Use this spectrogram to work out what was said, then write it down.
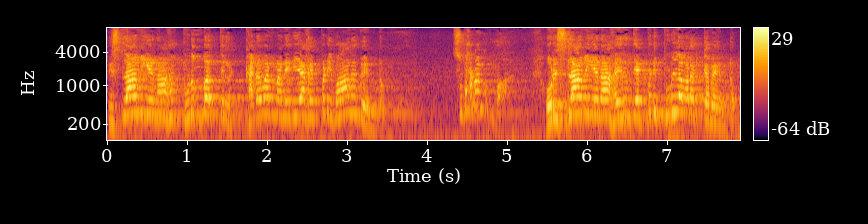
இஸ்லாமியனாக குடும்பத்தில் கணவன் மனைவியாக எப்படி வாழ வேண்டும்? சுபஹானல்லாஹ் ஒரு இஸ்லாமியனாக இருந்து எப்படி புள்ள வளர்க்க வேண்டும்?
